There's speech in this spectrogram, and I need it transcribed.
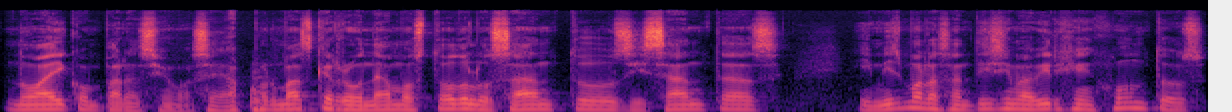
no hay comparación. O sea, por más que reunamos todos los santos y santas y mismo la Santísima Virgen juntos,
